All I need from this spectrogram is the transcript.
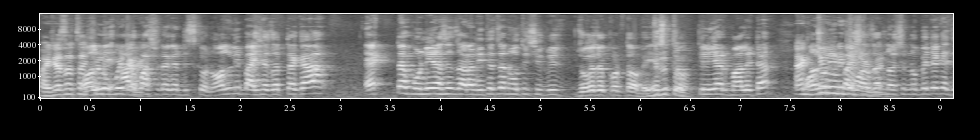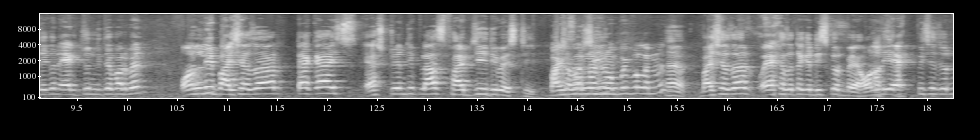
বাইশ হাজার টাকা। পাঁচশো টাকা ডিসকাউন্ট অনলি বাইশ হাজার টাকা। একটা ফোনই আছে যারা নিতে চান অতি শীঘ্রই যোগাযোগ করতে হবে। ক্লিয়ার মাল এটা। একজন নিতে পারবেন। নয়শো নব্বই টাকা যে কোনো একজন নিতে পারবেন। অনলি বাইশ হাজার টাকায় S twenty plus five G ডিভাইসটি বললেন না? হ্যাঁ বাইশ হাজার এক হাজার টাকা ডিসকাউন্ট পায় অনলি। এক পিসের জন্য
